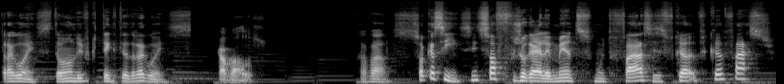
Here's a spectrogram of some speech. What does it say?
Dragões. Então é um livro que tem que ter dragões. cavalos. Cavalos. Só que assim, se a gente só jogar elementos muito fáceis, fica, fica fácil.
